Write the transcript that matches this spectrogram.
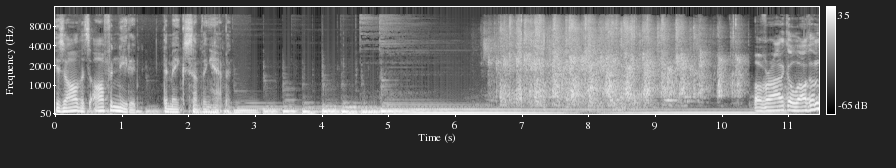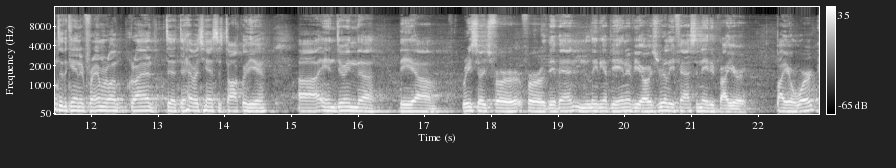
is all that's often needed to make something happen. Well, Veronica, welcome to the Candid Frame. We're glad to, to, have a chance to talk with you. Uh, in doing the, the um, research for, for the event and leading up to the interview, I was really fascinated by your, by your work.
